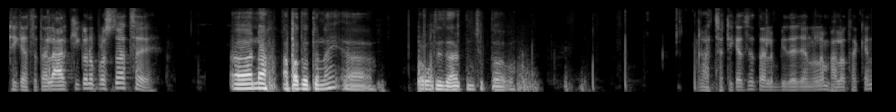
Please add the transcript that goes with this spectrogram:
ঠিক আছে। তাহলে আর কি কোনো প্রশ্ন আছে? না আপাতত নাই। পরবর্তীতে আরেকদিন যুক্ত হব। আচ্ছা ঠিক আছে। তাহলে বিদায় জানালাম। ভালো থাকেন।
